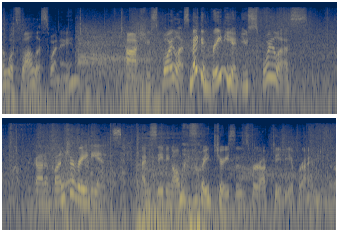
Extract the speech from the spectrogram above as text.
Oh, a flawless one, eh? Tosh, you spoil us. Megan Radiant, you spoil us. Got a bunch of radiance. I'm saving all my void traces for Octavia Prime, so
